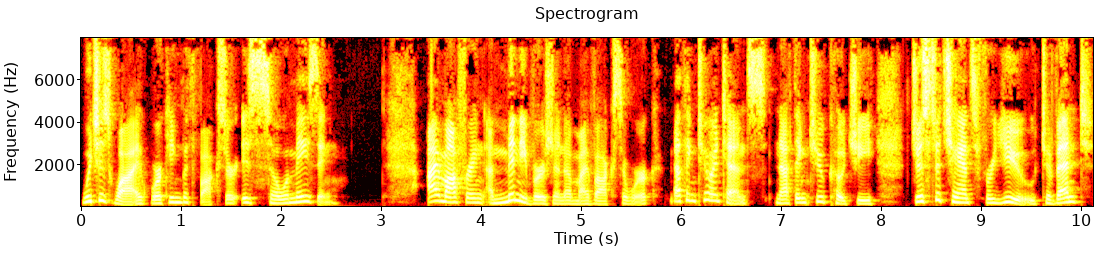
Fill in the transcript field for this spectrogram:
Which is why working with Voxer is so amazing. I'm offering a mini version of my Voxer work, nothing too intense, nothing too coachy, just a chance for you to vent,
